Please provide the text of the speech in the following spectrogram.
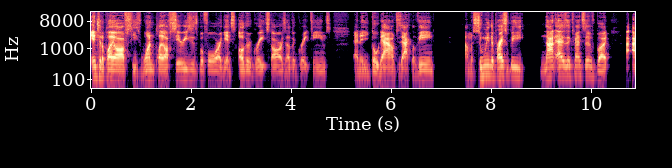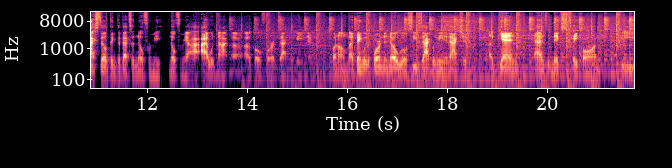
into the playoffs. He's won playoff series before against other great stars and other great teams. And then you go down to Zach LaVine. I'm assuming the price will be not as expensive, but I, still think that that's a no for me. No for me. I, I would not uh, uh, go for Zach LaVine there. But um, I think it was important to know we'll see Zach LaVine in action again as the Knicks take on the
